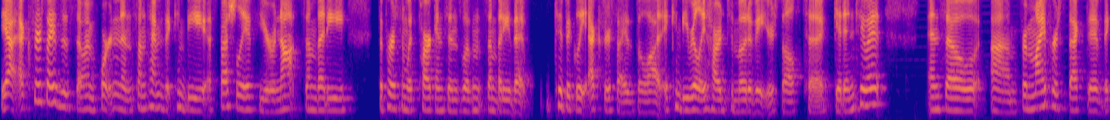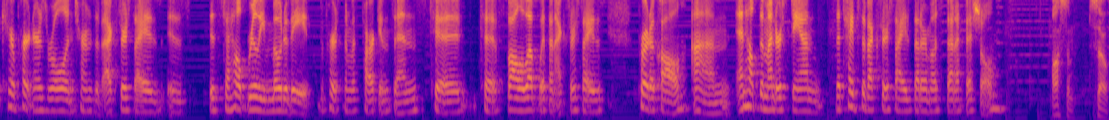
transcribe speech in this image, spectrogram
Yeah, exercise is so important. And sometimes it can be, especially if you're not somebody the person with Parkinson's wasn't somebody that typically exercised a lot, it can be really hard to motivate yourself to get into it. And so, um, from my perspective, the care partner's role in terms of exercise is is to help really motivate the person with Parkinson's to to follow up with an exercise protocol um, and help them understand the types of exercise that are most beneficial. Awesome. So,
